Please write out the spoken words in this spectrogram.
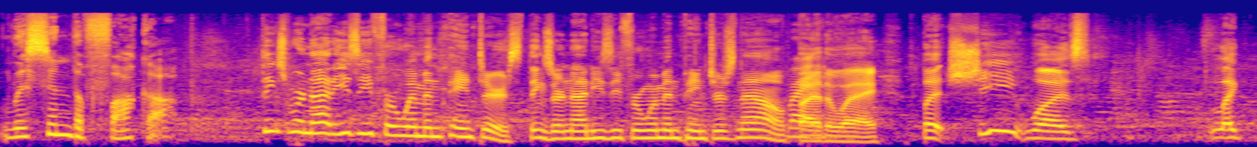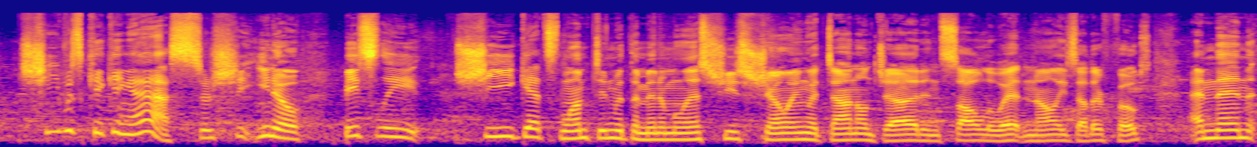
listen the fuck up. Things were not easy for women painters. Things are not easy for women painters now, by the way. But she was like she was kicking ass. So she, you know, basically she gets lumped in with the minimalists. She's showing with Donald Judd and Sol LeWitt and all these other folks. And then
